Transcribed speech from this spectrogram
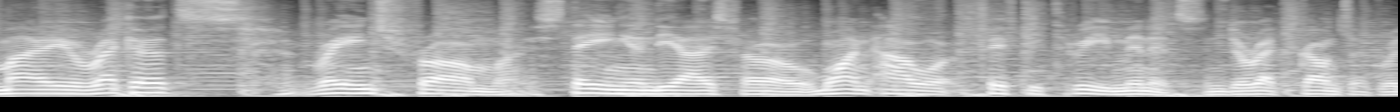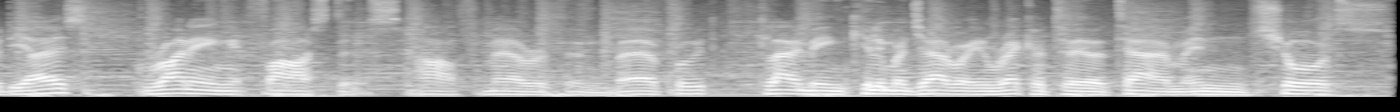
My records range from staying in the ice for 1 hour 53 minutes in direct contact with the ice, running fastest half marathon barefoot, climbing Kilimanjaro in record time in shorts,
